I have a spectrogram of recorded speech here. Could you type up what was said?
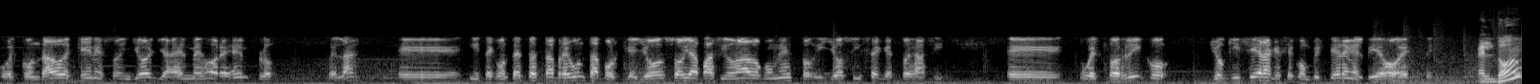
o el condado de Kennesaw en Georgia es el mejor ejemplo, ¿verdad? Eh, y te contesto esta pregunta porque yo soy apasionado con esto y yo sí sé que esto es así. Eh, Puerto Rico, yo quisiera que se convirtiera en el viejo oeste. ¿Perdón?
